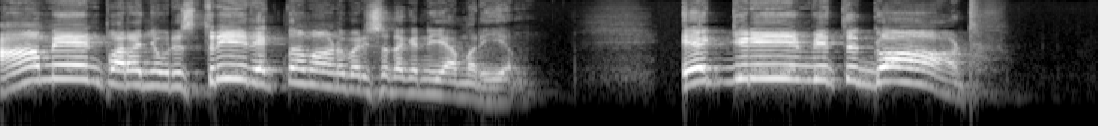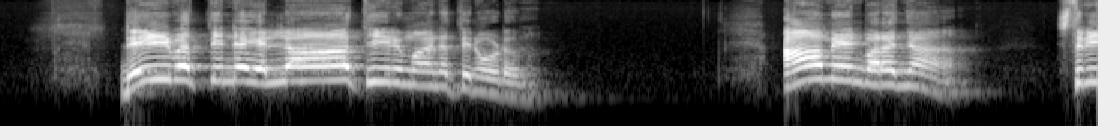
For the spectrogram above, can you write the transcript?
ആമേൻ പറഞ്ഞ ഒരു സ്ത്രീ രക്തമാണ് പരിശുദ്ധ കന്യാമറിയം എഗ്രീം വിത്ത് ഗാഡ് ദൈവത്തിന്റെ എല്ലാ തീരുമാനത്തിനോടും ആമേൻ പറഞ്ഞ സ്ത്രീ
